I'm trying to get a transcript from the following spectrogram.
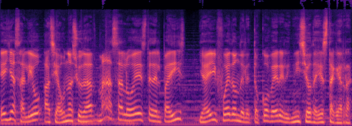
Ella salió hacia una ciudad más al oeste del país y ahí fue donde le tocó ver el inicio de esta guerra.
